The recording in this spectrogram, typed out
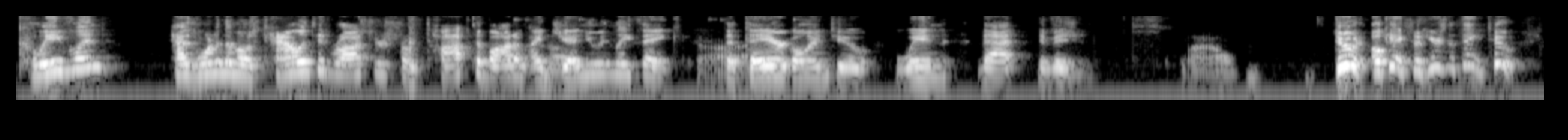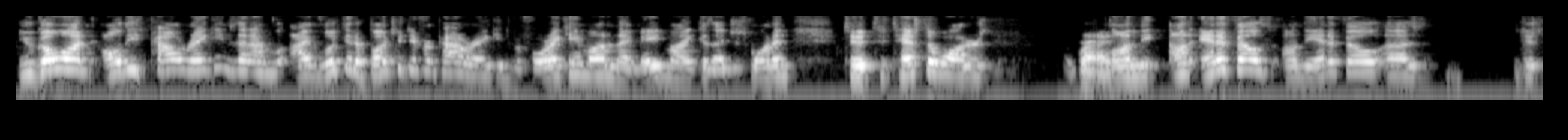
Cleveland has one of the most talented rosters from top to bottom. I oh, genuinely think God. that they are going to win that division. Wow. Dude, okay, so here's the thing too. You go on all these power rankings that I'm I looked at a bunch of different power rankings before I came on and I made mine cuz I just wanted to to test the waters. Right. On the on NFL's on the NFL uh just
